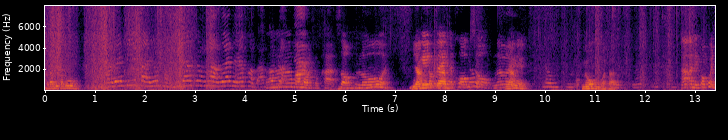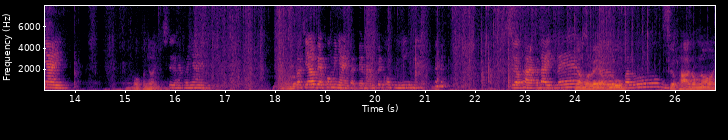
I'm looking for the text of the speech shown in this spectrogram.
สบายดีปะลุงอ้ามาหอดกับขาสองคุณโลดยังเก่งต้องใจการจะโค้งส่งเลยยังนี่นุ่มว่าสัตว์อะอันนี้พ่อพ่อใหญ่พอพ่อใหญ่ซื้อให้พ่อใหญ่เราจะเอาแบบของแม่ใหญ่ผัดแบบนั้นเป็นของผู้หญิง เสื้อผ้าก็ได้อีกแล้วยังบ่แล้วปะลุงปลาลูกเสื้อผ้าน้องน้อย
